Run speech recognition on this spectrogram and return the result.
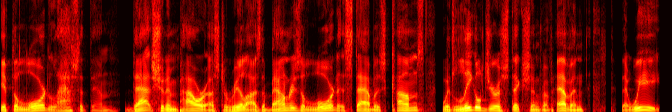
If the Lord laughs at them, that should empower us to realize the boundaries the Lord established comes with legal jurisdiction of heaven that we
